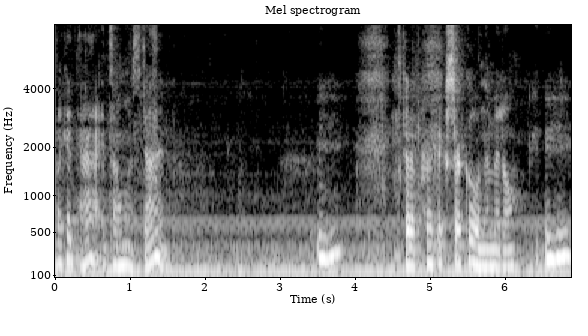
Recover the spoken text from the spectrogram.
Look at that. It's almost done. Mhm. It's got a perfect circle in the middle. Mhm.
